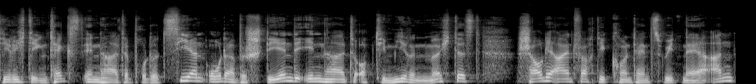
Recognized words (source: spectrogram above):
die richtigen Textinhalte produzieren oder bestehende Inhalte optimieren möchtest, schau dir einfach die Content Suite näher an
